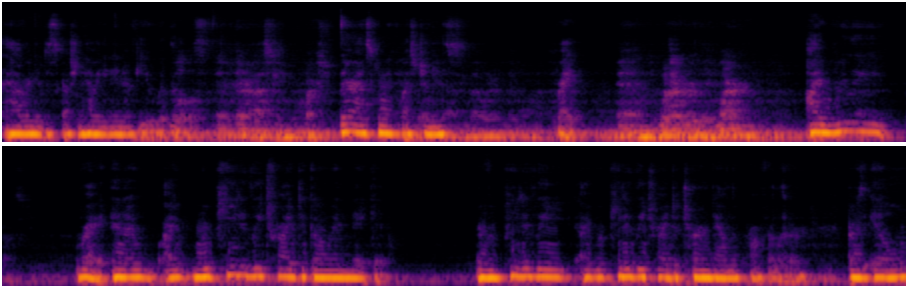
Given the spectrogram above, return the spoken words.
having a discussion, having an interview with them. Well, they're, they're asking you questions. They're asking me They can questions. ask about whatever they want. Right. And whatever they learn, I really, right, and I, I repeatedly tried to go in naked. I repeatedly, I repeatedly tried to turn down the proffer letter. I was ill.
